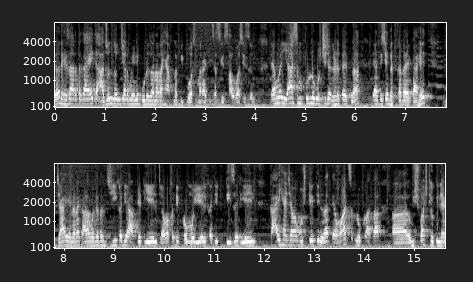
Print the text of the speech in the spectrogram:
तर ह्याचा अर्थ काय आहे? तर अजून दोन चार महिने पुढे जाणार आहे आपला बिग बॉस मराठीचा सी सहावा सीझन त्यामुळे या संपूर्ण गोष्टी ज्या घडत आहेत ना त्या अतिशय धक्कादायक आहेत. ज्या येणाऱ्या काळामध्ये आता जी कधी अपडेट येईल जेव्हा कधी प्रोमो येईल कधी टीजर येईल काय ह्या जेव्हा गोष्टी येतील ना तेव्हाच लोक आता विश्वास ठेवतील ह्या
